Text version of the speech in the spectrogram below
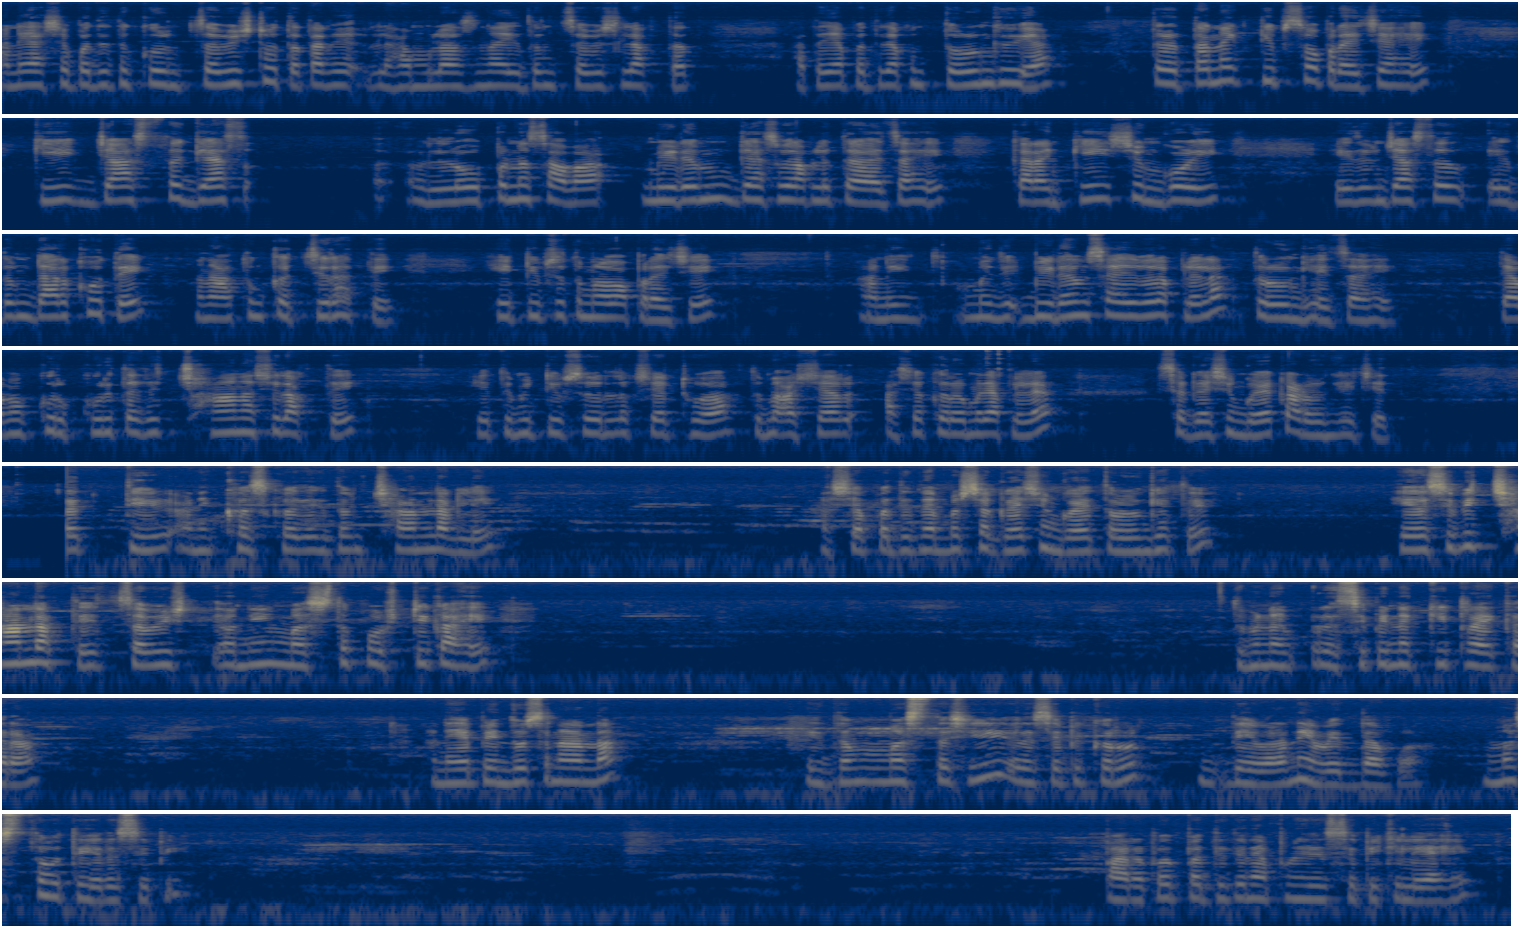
आणि अशा पद्धतीने करून चविष्ट होतात आणि लहान मुलांना एकदम चविष्ट लागतात. आता या पद्धतीने आपण तळून घेऊया. तळताना एक टिप्स वापरायची आहे की जास्त गॅस लो पण नसावा मिडियम गॅसवर आपलं तळायचं आहे. कारण की शिंगोळी एकदम जास्त एकदम डार्क होते आणि आतून कच्ची राहते. हे टिप्स तुम्हाला वापरायचे आहे. आणि म्हणजे मिडियम साईजवर आपल्याला तळून घ्यायचं आहे. त्यामुळे कुरकुरीत त्याची छान अशी लागते. हे तुम्ही टिप्सवर लक्षात ठेवा. तुम्ही अशा अशा करमध्ये आपल्याला सगळ्या शिंगोळ्या काढून घ्यायचे आहेत. तीळ आणि खसखस एकदम छान लागले. अशा पद्धतीने आपण सगळ्या शिंगोळ्या तळून घेतो आहे हे रेसिपी छान लागते चविष्ट आणि मस्त पौष्टिक आहे. तुम्ही न रेसिपी नक्की ट्राय करा. आणि या बेंदू सणाला एकदम मस्त अशी रेसिपी करून देवाला नैवेद्य दाखवा. मस्त होते ही रेसिपी पारंपरिक पद्धतीने आपण ही रेसिपी केली आहे.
